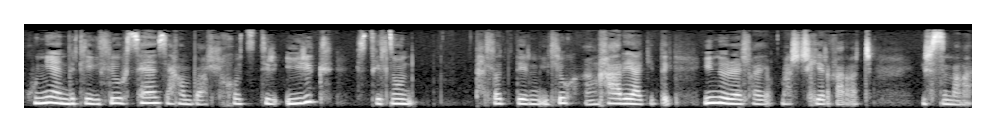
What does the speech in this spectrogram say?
хүний амьдралыг илүү их сайн сайхан болгох үс тэр эерэг сэтгэл зүйн талууд дээр нь илүү анхааря гэдэг энэ уриалгыг маш ихээр гаргаж ирсэн байгаа.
